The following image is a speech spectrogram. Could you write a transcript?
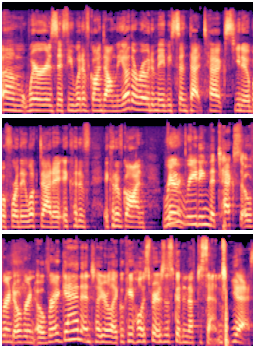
Um, whereas if you would have gone down the other road and maybe sent that text, you know, before they looked at it, it could have it could have gone Rereading the text over and over and over again until you're like, okay, Holy Spirit, is this good enough to send? Yes,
